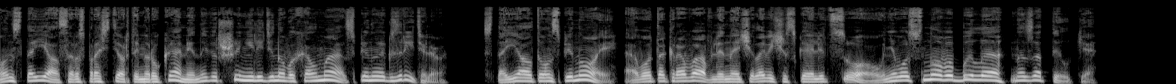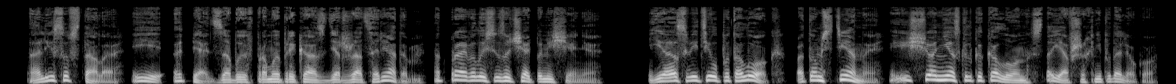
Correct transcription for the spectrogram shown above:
Он стоял с распростертыми руками на вершине ледяного холма спиной к зрителю. Стоял-то он спиной, а вот окровавленное человеческое лицо у него снова было на затылке. Алиса встала и, опять забыв про мой приказ держаться рядом, отправилась изучать помещение. Я осветил потолок, потом стены и еще несколько колонн, стоявших неподалеку.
